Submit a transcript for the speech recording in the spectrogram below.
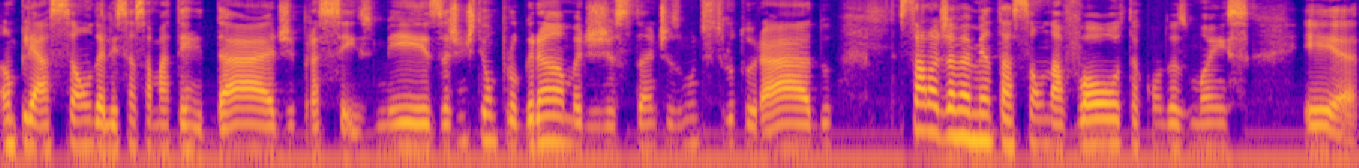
ampliação da licença maternidade para seis meses, a gente tem um programa de gestantes muito estruturado, sala de amamentação na volta, quando as mães é,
